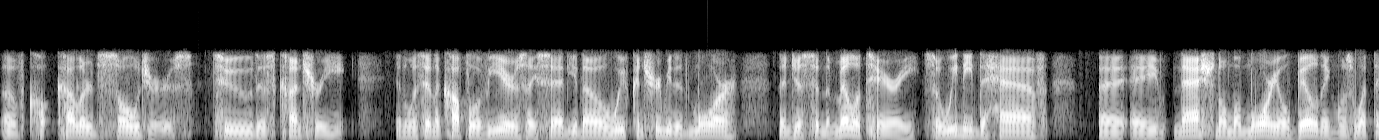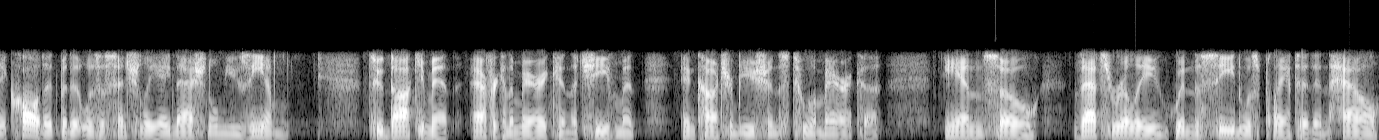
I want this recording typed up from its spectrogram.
of co- colored soldiers to this country and within a couple of years they said you know we've contributed more than just in the military so we need to have a, a national memorial building was what they called it, but it was essentially a national museum to document African American achievement and contributions to America. And so that's really when the seed was planted and how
